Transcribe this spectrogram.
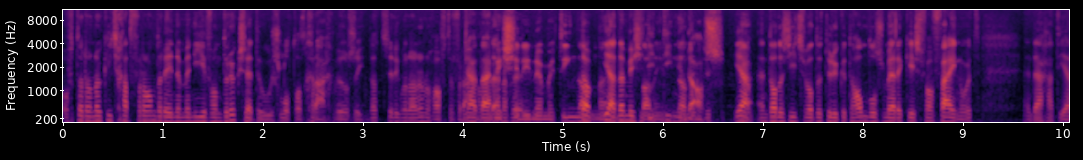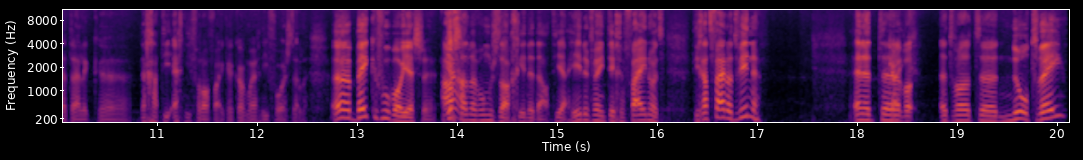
Of er dan ook iets gaat veranderen in de manier van druk zetten, hoe Slot dat graag wil zien. Dat zit ik me dan ook nog af te vragen. Ja, daar mis je die nummer 10 dan. dan, ja, eh, dan mis je die in- tien in dan. de Dus- as. ja, en dat is iets wat natuurlijk het handelsmerk is van Feyenoord. En daar gaat hij uiteindelijk eh, daar gaat hij echt niet van afwijken. Dat kan ik me echt niet voorstellen. Eh, bekervoetbal, Jesse. Aanstaande woensdag, inderdaad. Ja, Heerenveen tegen Feyenoord. Die gaat Feyenoord winnen. En het, het wordt eh, 0-2.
